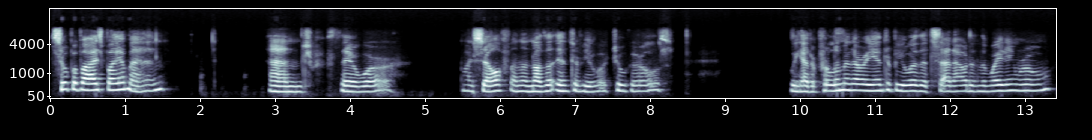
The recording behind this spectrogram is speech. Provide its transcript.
supervised by a man, and there were myself and another interviewer, two girls. We had a preliminary interviewer that sat out in the waiting room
